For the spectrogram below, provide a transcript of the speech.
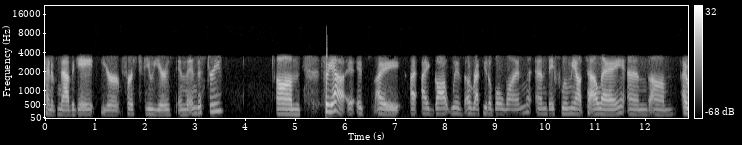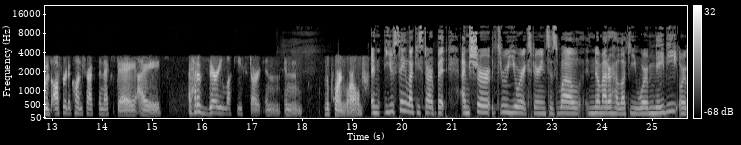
kind of navigate your first few years in the industry. Um, so yeah, it's I, I, I got with a reputable one, and they flew me out to LA, and um, I was offered a contract the next day. I I had a very lucky start in in the porn world. And you say lucky start, but I'm sure through your experience as well, no matter how lucky you were, maybe, or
